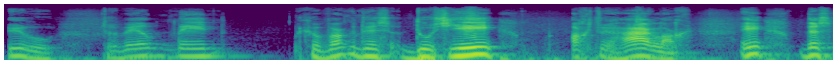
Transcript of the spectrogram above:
euro. Terwijl mijn gevangenisdossier achter haar lag. Dus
